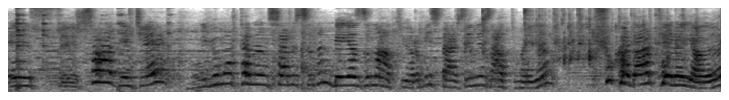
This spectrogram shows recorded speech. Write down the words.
E, s- sadece yumurtanın sarısının beyazını atıyorum. İsterseniz atmayın. Şu kadar tereyağı,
